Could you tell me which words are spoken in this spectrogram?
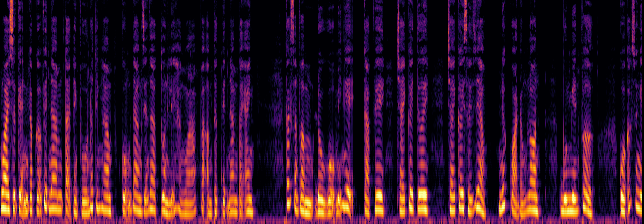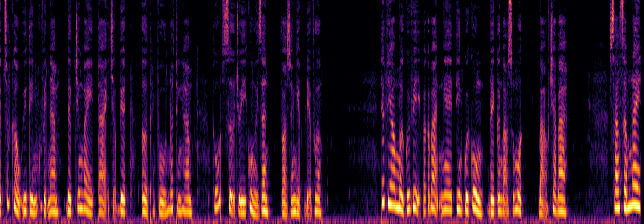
Ngoài sự kiện gặp gỡ Việt Nam tại thành phố Nottingham cũng đang diễn ra tuần lễ hàng hóa và ẩm thực Việt Nam tại Anh. Các sản phẩm đồ gỗ mỹ nghệ, cà phê, trái cây tươi, trái cây sấy dẻo, nước quả đóng lon, bún miến phở, của các doanh nghiệp xuất khẩu uy tín của Việt Nam được trưng bày tại chợ Việt ở thành phố Nottingham, thu hút sự chú ý của người dân và doanh nghiệp địa phương. Tiếp theo mời quý vị và các bạn nghe tin cuối cùng về cơn bão số 1, bão Cha Ba. Sáng sớm nay,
